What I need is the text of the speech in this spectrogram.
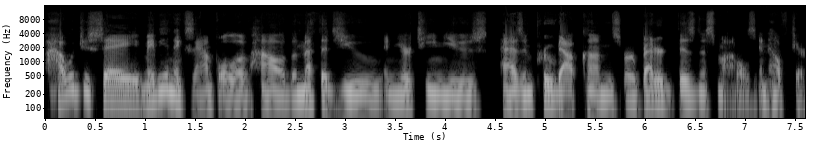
How would you say maybe an example of how the methods you and your team use has improved outcomes or bettered business models in healthcare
